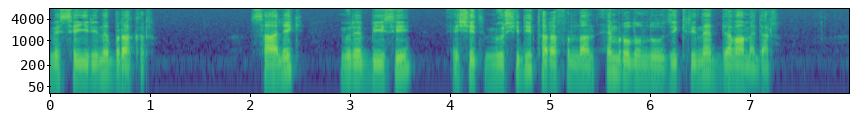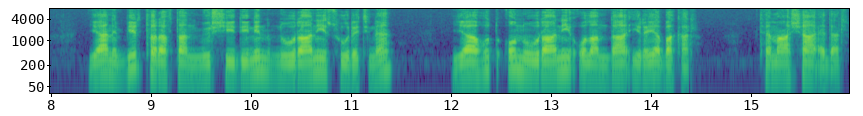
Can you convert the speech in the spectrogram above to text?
ve seyrini bırakır. Salik, mürebbisi, eşit mürşidi tarafından emrolunduğu zikrine devam eder. Yani bir taraftan mürşidinin nurani suretine yahut o nurani olan daireye bakar, temaşa eder.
